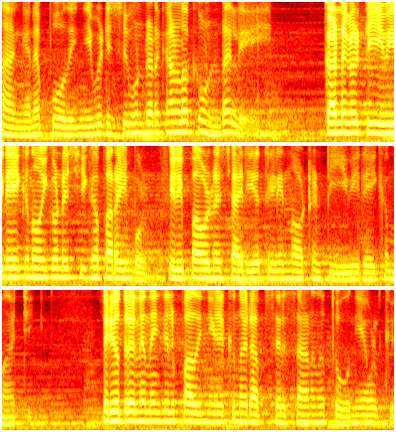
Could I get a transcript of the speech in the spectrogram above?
അങ്ങനെ പൊതിഞ്ഞ് പിടിച്ച് കൊണ്ടെടുക്കാനുള്ളതൊക്കെ ഉണ്ടല്ലേ? കണ്ണുകൾ ടി വിയിലേക്ക് നോക്കിക്കൊണ്ട് ശിഖ പറയുമ്പോൾ ഫിലിപ്പ് അവളുടെ ശരീരത്തിൽ നിന്ന് ടി വിയിലേക്ക് മാറ്റി. രുദ്രന്റെ നെഞ്ചിൽ പതിഞ്ഞു നിൽക്കുന്ന ഒരു അപ്സരസാണെന്ന് തോന്നി അവൾക്ക്.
